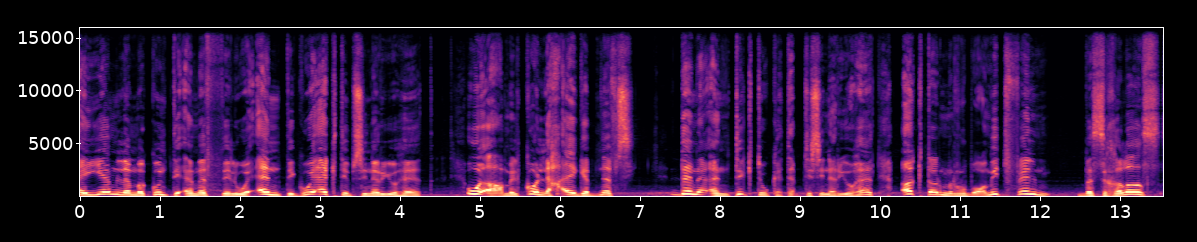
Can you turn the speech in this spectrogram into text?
أيام لما كنت أمثل وأنتج وأكتب سيناريوهات وأعمل كل حاجة بنفسي. ده أنا أنتجت وكتبت سيناريوهات أكتر من 400 فيلم. بس خلاص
